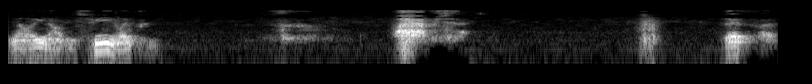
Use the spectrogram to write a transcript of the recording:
l'héroïne a envie de suivre, et puis... Ah, c'est la.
